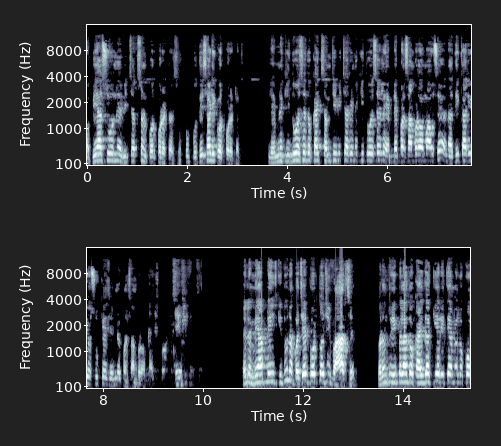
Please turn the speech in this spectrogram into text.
અભ્યાસુ અને વિચક્ષણ કોર્પોરેટર છે, ખૂબ બુદ્ધિશાળી કોર્પોરેટર છે. એટલે એમને કીધું હશે તો કંઈક સમજી વિચારીને કીધું હશે, એટલે એમને પણ સાંભળવામાં આવશે અને અધિકારીઓ શું કહે છે એમને પણ સાંભળવામાં આવશે. એટલે મેં આપને એ જ કીધું ને બજેટ બોર્ડ તો હજી વાર છે, પરંતુ એ પહેલા તો કાયદાકીય રીતે અમે લોકો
